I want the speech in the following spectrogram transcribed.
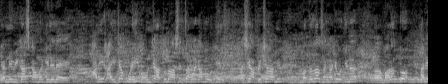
त्यांनी विकास कामं केलेले आहे. आणि आईच्या पुढेही भाऊंच्या हातून असेच चांगले कामं होतील अशी अपेक्षा आम्ही मतदारसंघाच्या वतीनं बाळगतो. आणि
